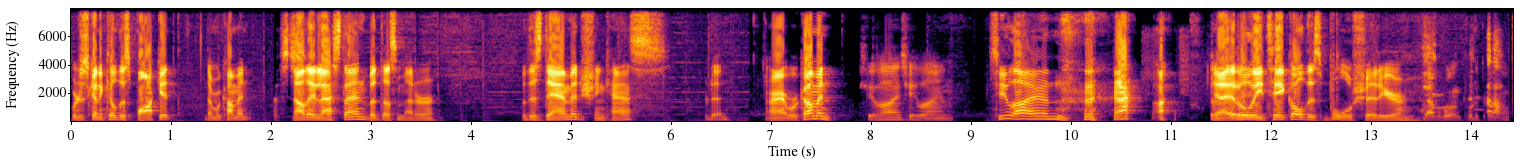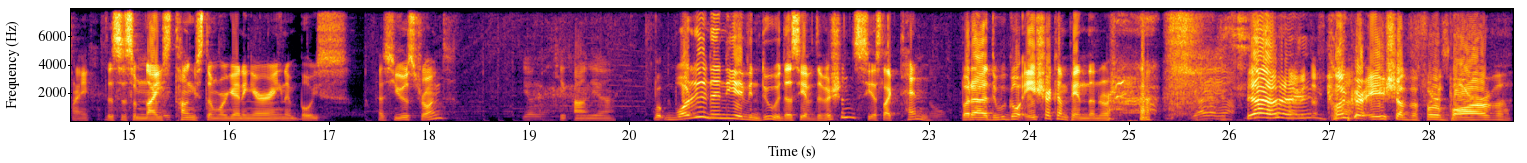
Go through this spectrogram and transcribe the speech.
We're just gonna kill this pocket. Then we're coming. Now they last stand, but doesn't matter. With this damage and Cass, we're dead. All right, we're coming. Sea lion, sea lion. Sea lion. yeah, Italy, take all this bullshit here. Yeah, I'm going for the pro. Hey, this is some nice tungsten we're getting here, ain't it, boys? Has US joined? Yeah, yeah. He can, yeah. But what did India even do? Does he have divisions? He has like 10. No. But uh, do we go Asia campaign then? Or Yeah, yeah, yeah. yeah, conquer Asia before Barb.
